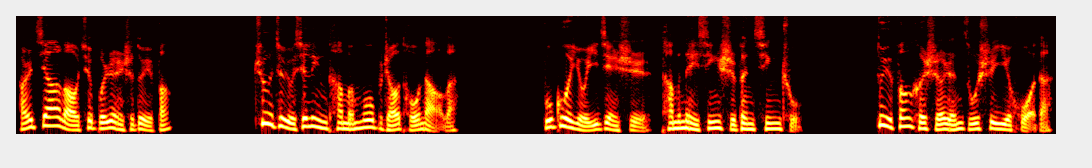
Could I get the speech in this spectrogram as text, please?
而嘉老却不认识对方，这就有些令他们摸不着头脑了。不过有一件事，他们内心十分清楚，对方和蛇人族是一伙的。”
